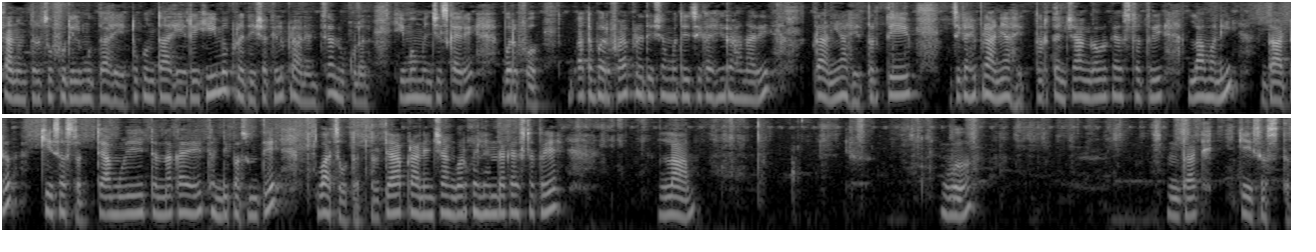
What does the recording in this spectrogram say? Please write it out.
त्यानंतर जो पुढील मुद्दा आहे तो कोणता आहे रे? हिम प्रदेशातील प्राण्यांचे अनुकूलन. हिम म्हणजेच काय रे? बर्फ. आता बर्फाळ प्रदेशामध्ये जे काही राहणारे प्राणी आहेत तर ते जे काही प्राणी आहेत तर त्यांच्या अंगावर काय असतात रे? लांब आणि दाट केस असतात. त्यामुळे त्यांना काय आहे? थंडीपासून ते वाचवतात. तर त्या प्राण्यांच्या अंगावर पहिल्यांदा काय असतात रे? लांब व दाट केस असतात.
